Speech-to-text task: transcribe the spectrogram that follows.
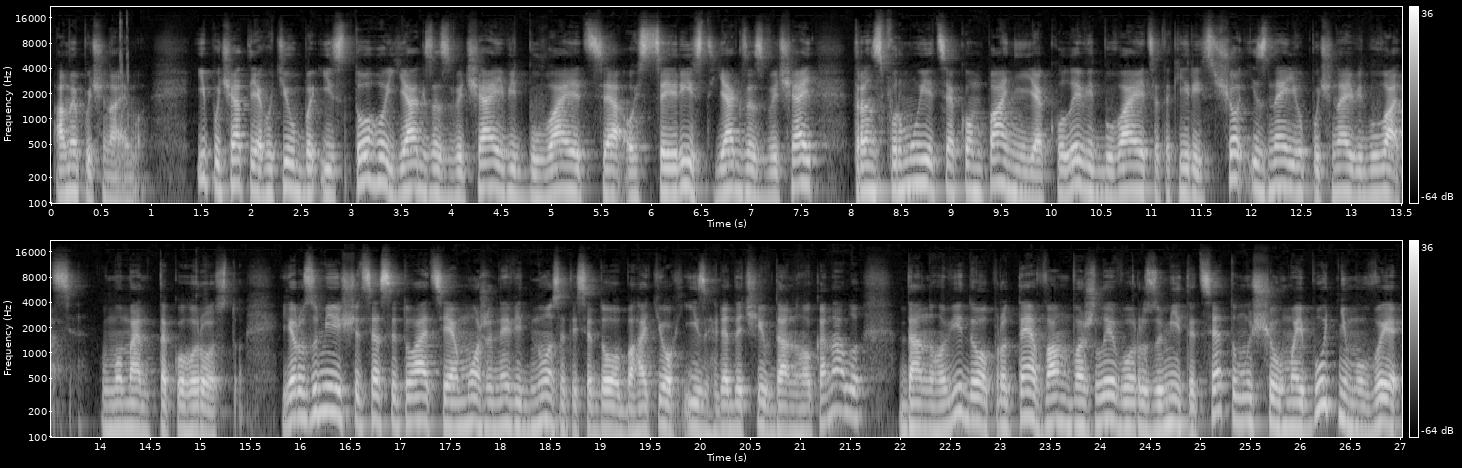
а ми починаємо. І почати я хотів би із того, як зазвичай відбувається ось цей ріст, як зазвичай. Трансформується компанія, коли відбувається такий ріст, що із нею починає відбуватися в момент такого росту. Я розумію, що ця ситуація може не відноситися до багатьох із глядачів даного каналу, даного відео, проте вам важливо розуміти це, тому що в майбутньому ви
